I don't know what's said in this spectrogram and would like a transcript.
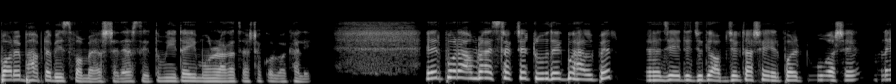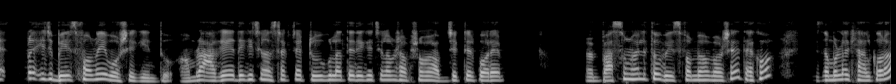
পরে ভাবটা বেস ফর্মে আসছে। দ্যাটস তুমি এটাই মনে রাখার চেষ্টা করবা খালি। এরপরে আমরা স্ট্রাকচার টু দেখব হেল্পের যে এটা যদি অবজেক্ট আসে, এরপরে টু আসে মানে তোমরা এই যে বেস ফর্মেই বসে কিন্তু। আমরা আগে দেখেছিলাম স্ট্রাকচার টু গুলাতে দেখেছিলাম সবসময় অবজেক্টের পরে। পার্সন হলে তো বেস ফর্মে বসে। দেখো এক্সাম্পলটা খেয়াল করো।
